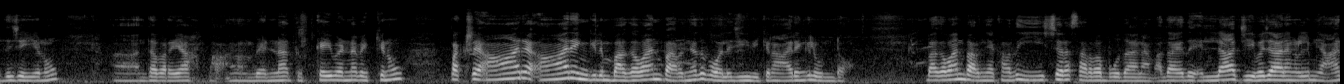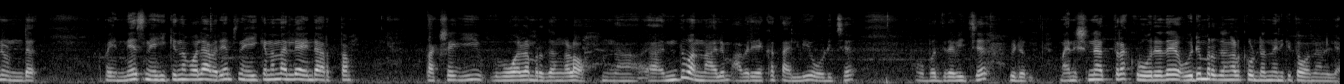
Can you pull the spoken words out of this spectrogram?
ഇത് ചെയ്യണു എന്താ പറയുക വെണ്ണ തൃക്കൈ വെണ്ണ വെക്കണു. പക്ഷെ ആര് ആരെങ്കിലും ഭഗവാൻ പറഞ്ഞതുപോലെ ജീവിക്കണം ആരെങ്കിലും ഉണ്ടോ? ഭഗവാൻ പറഞ്ഞേക്കണത് ഈശ്വര സർവഭൂതാനം അതായത് എല്ലാ ജീവജാലങ്ങളിലും ഞാനുണ്ട്. അപ്പോൾ എന്നെ സ്നേഹിക്കുന്ന പോലെ അവരെയും സ്നേഹിക്കണം എന്നല്ലേ അതിന്റെ അർത്ഥം? പക്ഷേ ഈ ഇതുപോലെ മൃഗങ്ങളോ എന്ത് വന്നാലും അവരെയൊക്കെ തല്ലി ഓടിച്ച് ഉപദ്രവിച്ച് വിടും. മനുഷ്യന് അത്ര ക്രൂരത ഒരു മൃഗങ്ങൾക്കുണ്ടെന്ന് എനിക്ക് തോന്നണില്ല.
